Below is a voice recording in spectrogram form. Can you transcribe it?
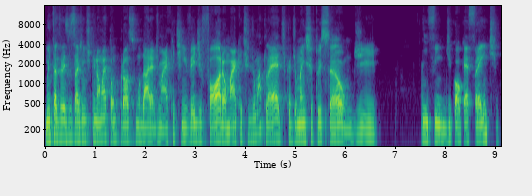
muitas vezes a gente que não é tão próximo da área de marketing vê de fora o marketing de uma atlética, de uma instituição, de enfim, de qualquer frente,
